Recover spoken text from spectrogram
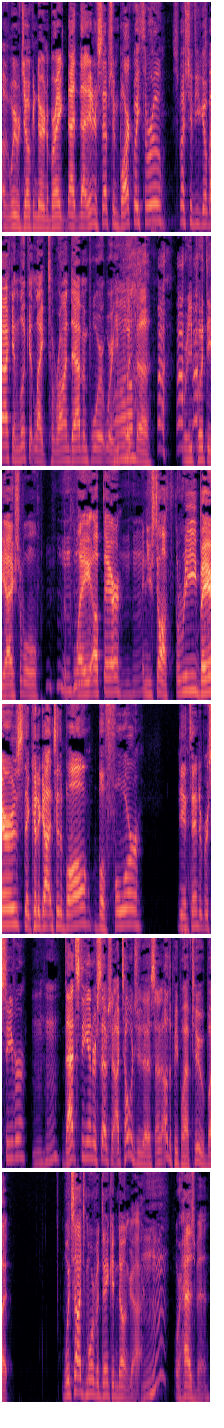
Uh, we were joking during the break. That that interception Barkley threw, especially if you go back and look at like Teron Davenport, where he put the uh. where he put the actual the mm-hmm. play up there, mm-hmm. and you saw three Bears that could have gotten to the ball before the intended receiver. Mm-hmm. That's the interception. I told you this, and other people have too, but Woodside's more of a dink and dunk guy Mm-hmm. or has been.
